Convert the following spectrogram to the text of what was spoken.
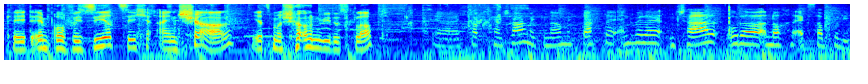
Kate improvisiert sich ein Schal. Jetzt mal schauen, wie das klappt. Ich habe keinen Schal mitgenommen. Ich dachte entweder ein Schal oder noch ein extra Pulli.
